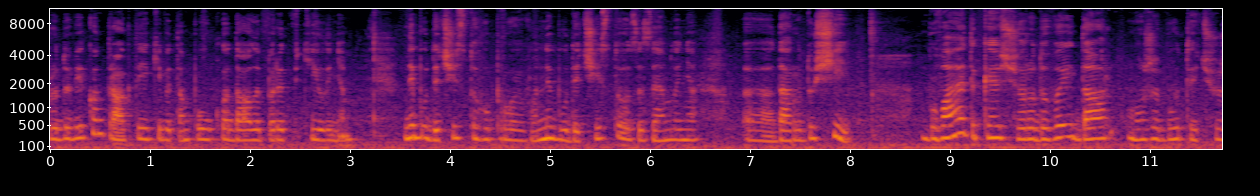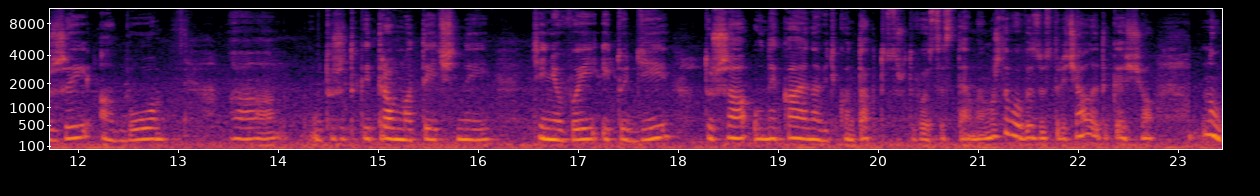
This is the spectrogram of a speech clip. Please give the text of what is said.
родові контракти, які ви там поукладали перед втіленням, не буде чистого прояву, не буде чистого заземлення е, дару душі. Буває таке, що родовий дар може бути чужий або а, дуже такий травматичний, тіньовий, і тоді душа уникає навіть контакту з родовою системою. Можливо, ви зустрічали таке, що ну,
